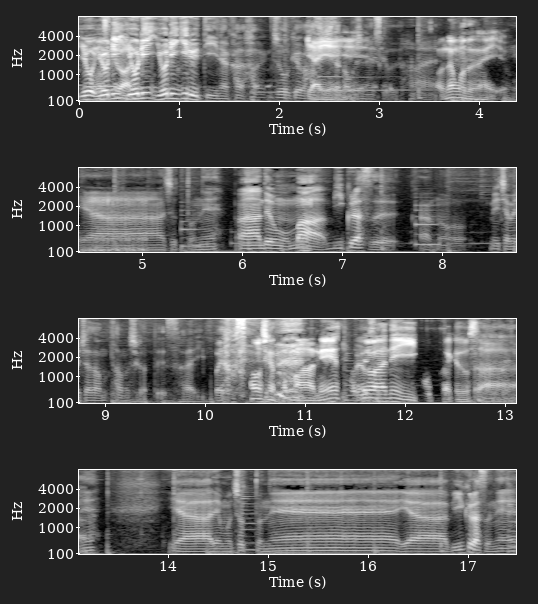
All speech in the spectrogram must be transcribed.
よより、より。り、よりギルティーなか状況が発生したかもしれないですけど、はいそんなことないよ。いやー、ちょっとね。まあ、でもまあ、B クラス、あの、めちゃめちゃ楽しかったです。はい。いっぱい楽しかった。まあね、それはね、いいことだけどさ。ね。いいやーでもちょっとねいやー B クラスね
